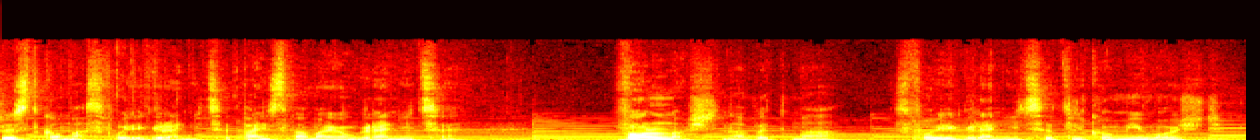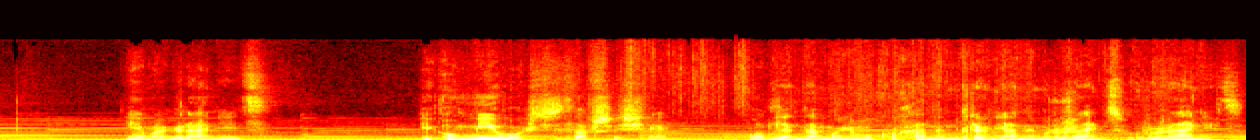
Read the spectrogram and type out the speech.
Wszystko ma swoje granice. Państwa mają granice. Wolność nawet ma swoje granice, tylko miłość nie ma granic. I o miłość zawsze się modlę na moim ukochanym drewnianym różańcu. Różaniec.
